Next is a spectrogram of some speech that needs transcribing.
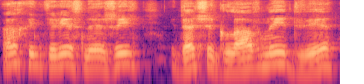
Ах, интересная жизнь. И дальше главные две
